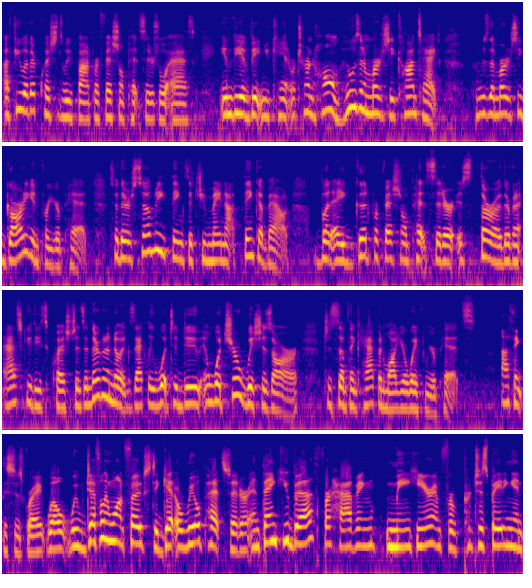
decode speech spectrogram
A few other questions we find professional pet sitters will ask in the event you can't return home, who's an emergency contact? who's the emergency guardian for your pet. So there are so many things that you may not think about, but a good professional pet sitter is thorough. They're going to ask you these questions and they're going to know exactly what to do and what your wishes are should something happen while you're away from your pets. I think this is great. Well, we definitely want folks to get a real pet sitter. And thank you, Beth, for having me here and for participating in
